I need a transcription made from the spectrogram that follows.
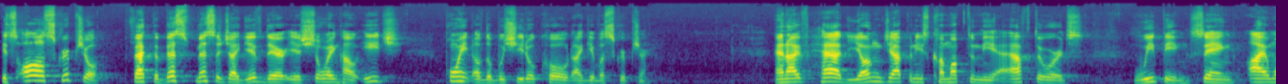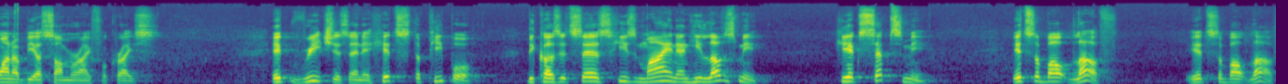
It's all scriptural. In fact, the best message I give there is showing how each point of the Bushido code I give a scripture. And I've had young Japanese come up to me afterwards, weeping, saying, I want to be a samurai for Christ. It reaches and it hits the people because it says, He's mine and He loves me. He accepts me. It's about love. It's about love.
